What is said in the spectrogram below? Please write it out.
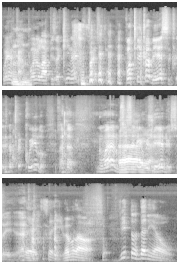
Põe, a, uhum. põe o lápis aqui, né? Faz conta de cabeça, entendeu? Tranquilo. Não é? Não precisa ah, ser nenhum é. gênio isso aí. É. é isso aí. Vamos lá, ó. Vitor Daniel.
